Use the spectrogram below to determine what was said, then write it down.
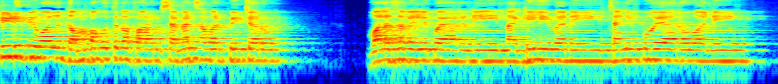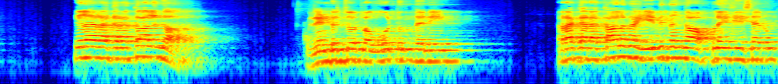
టీడీపీ వాళ్ళు గంపగుత్తుగా ఫారం సెవెన్ సమర్పించారు. వలస వెళ్ళిపోయారని నకిలీవని చనిపోయారు అని ఇలా రకరకాలుగా రెండు చోట్ల ఓటు ఉందని రకరకాలుగా ఏ విధంగా అప్లై చేశారు?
